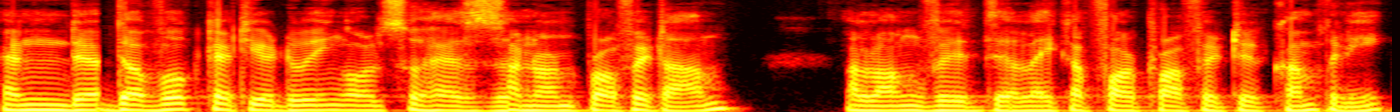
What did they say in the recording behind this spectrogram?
And uh, the work that you're doing also has a non-profit arm along with uh, like a for-profit company.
